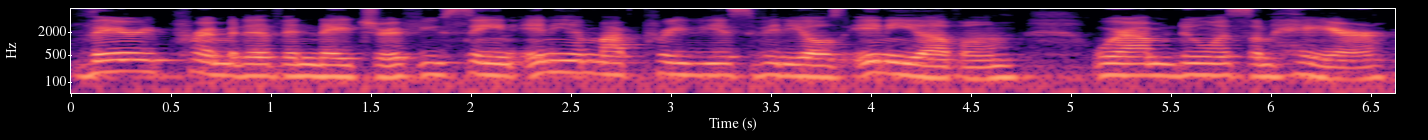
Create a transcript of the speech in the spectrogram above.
very primitive in nature. If you've seen any of my previous videos, any of them, where I'm doing some hair,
